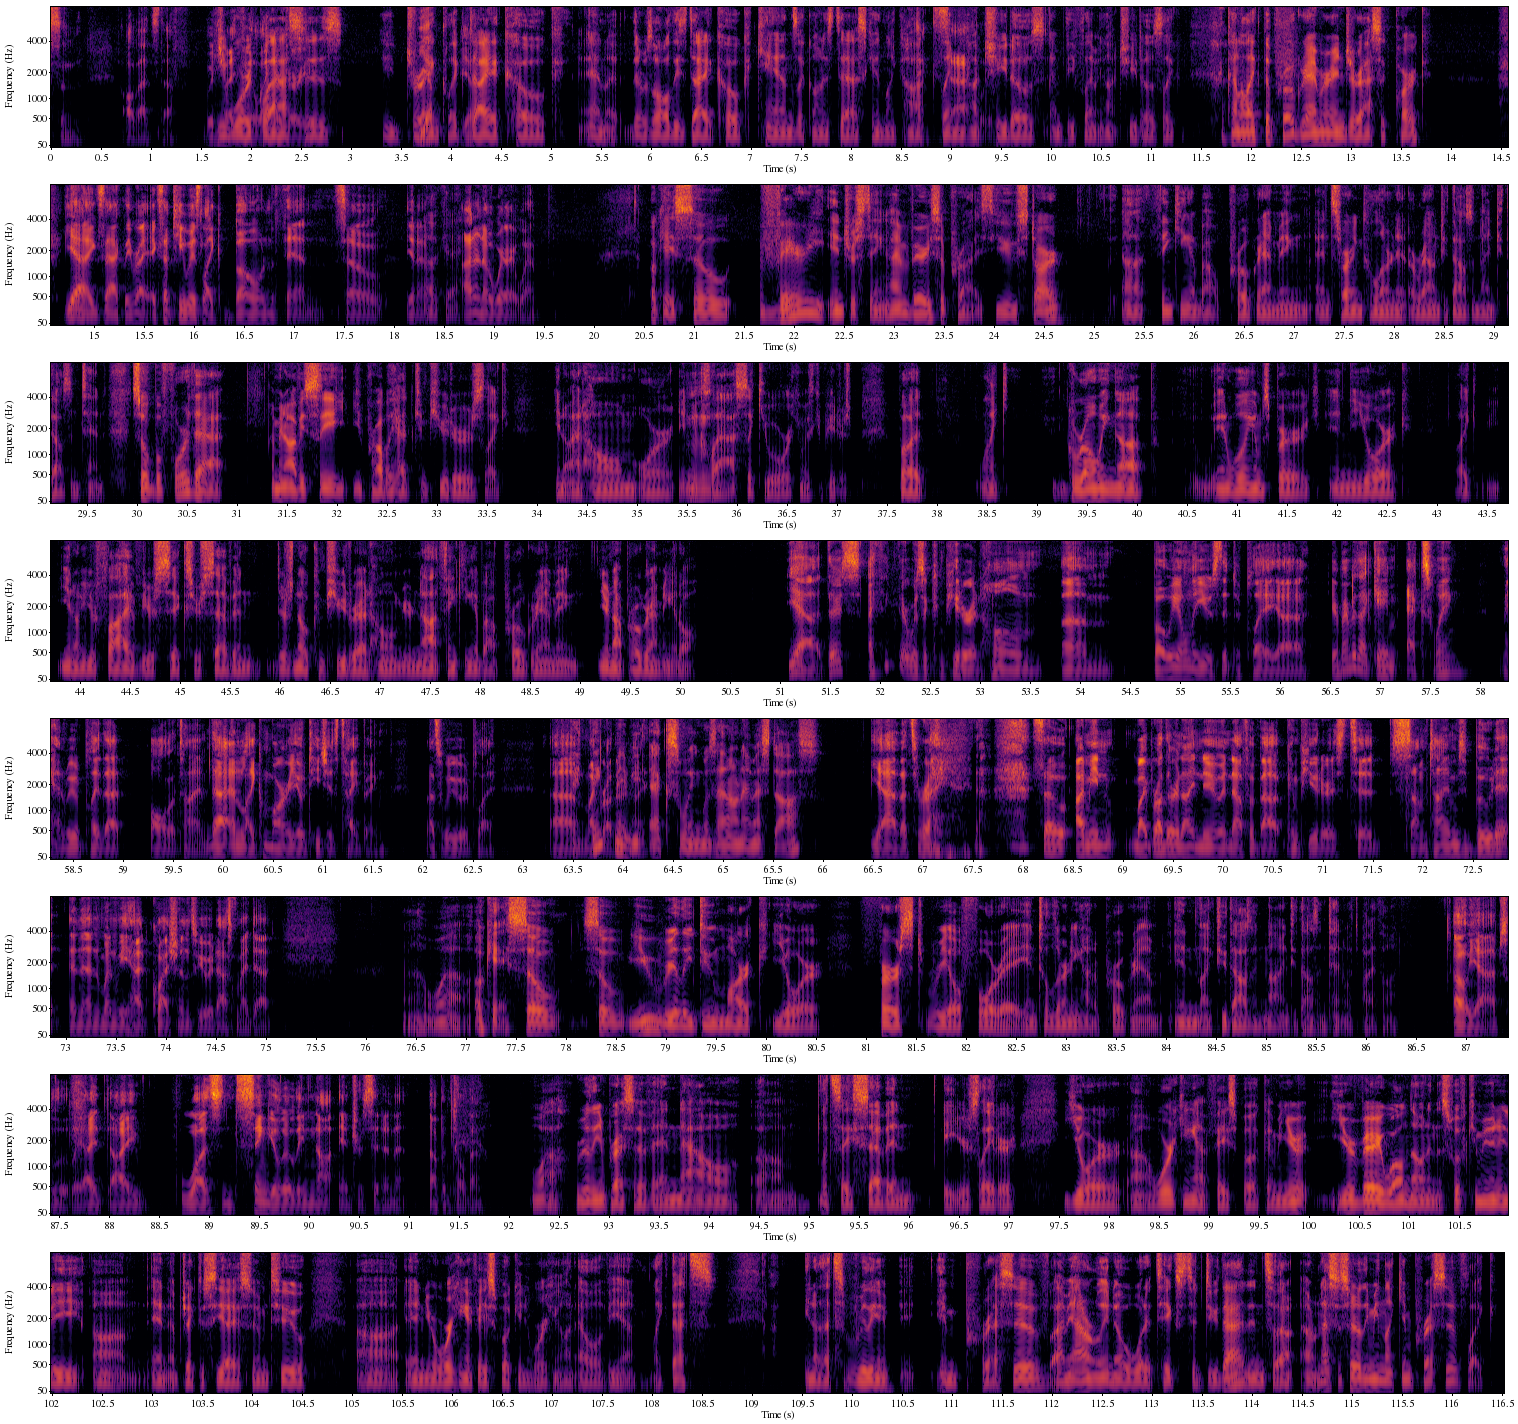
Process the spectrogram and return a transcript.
and all that stuff. Which He I wore feel like very- glasses. He drank Yep, like yep. Diet Coke, and uh, there was all these Diet Coke cans like on his desk, and like hot flaming hot Cheetos, empty flaming hot Cheetos, like kind of like the programmer in Jurassic Park. yeah, exactly right. Except he was like bone thin, so you know, Okay. I don't know where it went. Okay, so very interesting. I'm very surprised. You start uh, thinking about programming and starting to learn it around 2009, 2010. So before that, I mean, obviously, you probably had computers like, you know, at home or in class, like you were working with computers. But like growing up in Williamsburg, in New York, like you know you're five you're six you're seven there's no computer at home you're not thinking about programming you're not programming at all Yeah, there's. I think there was a computer at home, um, but we only used it to play. Uh, you remember that game X Wing? Man, we would play that all the time. That and like Mario teaches typing. That's what we would play. Uh, I my think brother maybe X Wing was that on MS DOS? Yeah, that's right. so, I mean, my brother and I knew enough about computers to sometimes boot it, and then when we had questions, we would ask my dad. Oh, wow. Okay, so so you really do mark your first real foray into learning how to program in like 2009, 2010 with Python. Oh yeah, absolutely. I I was singularly not interested in it up until then. Wow, really impressive. And now, um, let's say seven, eight years later, you're uh, working at Facebook. I mean, you're you're very well known in the Swift community um, and Objective C, I assume too. Uh, and you're working at Facebook and you're working on LLVM. Like that's, you know, that's really impressive. I mean, I don't really know what it takes to do that, and so I don't- I don't necessarily mean like impressive, like.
